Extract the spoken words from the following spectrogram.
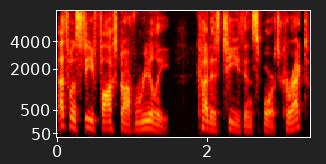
that's when Steve Foxcroft really cut his teeth in sports. Correct?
